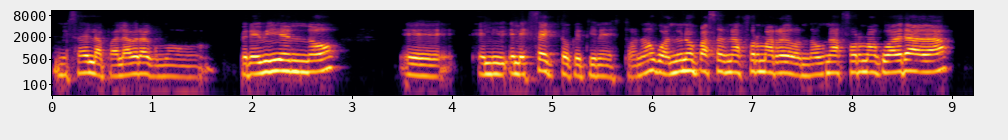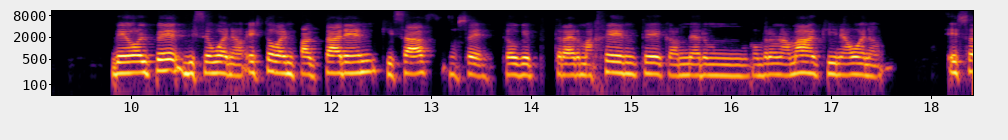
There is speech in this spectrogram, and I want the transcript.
me sale la palabra, como previendo el, efecto que tiene esto, ¿no? Cuando uno pasa de una forma redonda a una forma cuadrada, de golpe dice, bueno, esto va a impactar en quizás, no sé, tengo que traer más gente, cambiar comprar una máquina, bueno, eso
